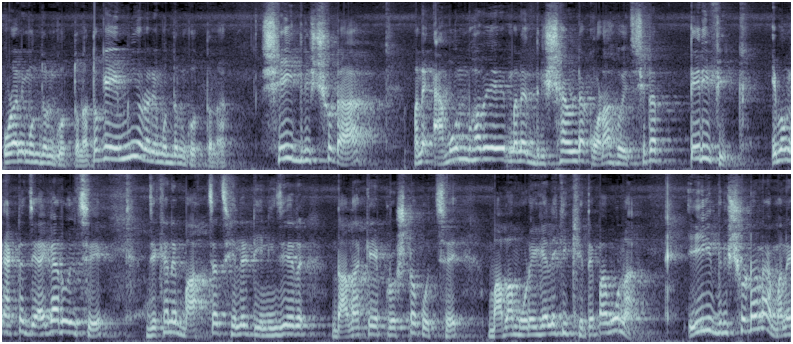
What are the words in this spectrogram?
ওরা নিমন্ত্রণ করতো না। তোকে এমনি ওরা নিমন্ত্রণ করতো না। সেই দৃশ্যটা মানে এমনভাবে মানে দৃশ্যায়নটা করা হয়েছে, সেটা টেরিফিক এবং একটা জায়গা রয়েছে যেখানে বাচ্চা ছেলেটি নিজের দাদাকে প্রশ্ন করছে, বাবা মরে গেলে কি খেতে পাবো না? এই দৃশ্যটা না মানে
